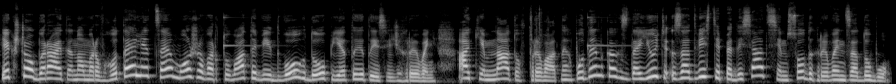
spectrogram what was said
Якщо обираєте номер в готелі, це може вартувати від 2 до 5 тисяч гривень. А кімнату в приватних будинках здають за 250-700 гривень за добу.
